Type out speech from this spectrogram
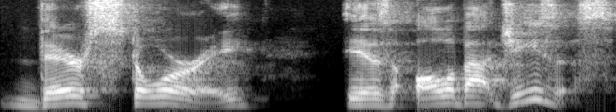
their story is all about Jesus.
